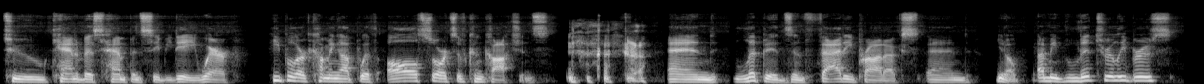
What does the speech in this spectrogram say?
to cannabis, hemp and CBD where people are coming up with all sorts of concoctions yeah. and lipids and fatty products and you know, I mean literally Bruce,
